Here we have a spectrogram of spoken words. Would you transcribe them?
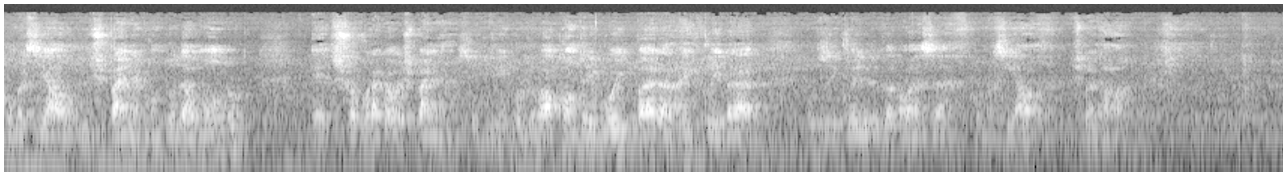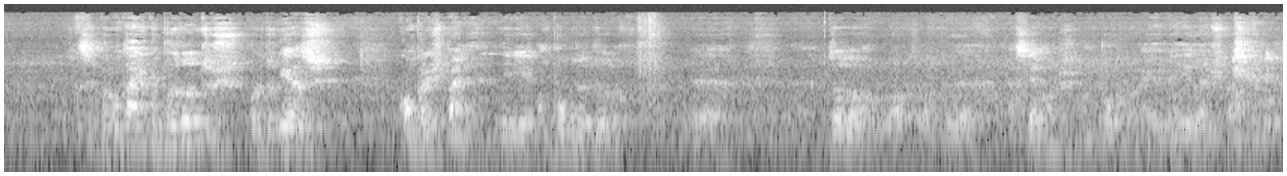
comercial de Espanha com todo o mundo é desfavorável à Espanha. Significa que Portugal contribui para reequilibrar o desequilíbrio da balança comercial espanhola. Se perguntarem que produtos portugueses compra a Espanha, diria um pouco de tudo. Uh, tudo o que hacemos, é vendido à Espanha.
